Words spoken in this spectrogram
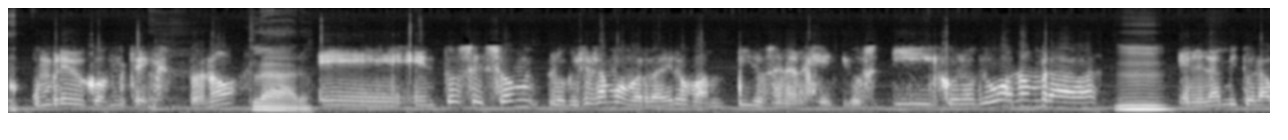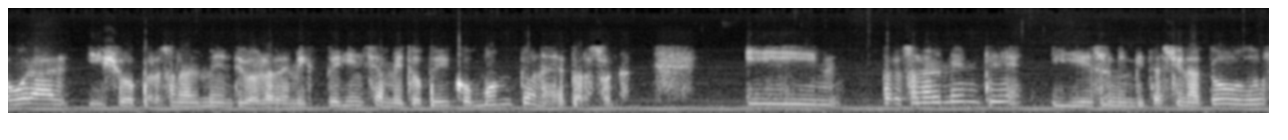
un breve contexto no Claro. Eh, entonces son lo que yo llamo verdaderos vampiros energéticos y con lo que vos nombrabas Mm. en el ámbito laboral y yo personalmente voy a hablar de mi experiencia me topé con montones de personas y personalmente y es una invitación a todos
